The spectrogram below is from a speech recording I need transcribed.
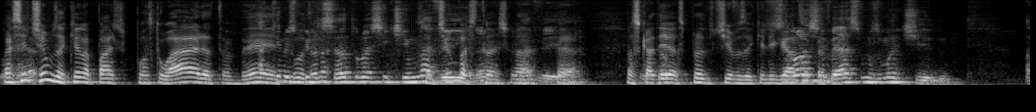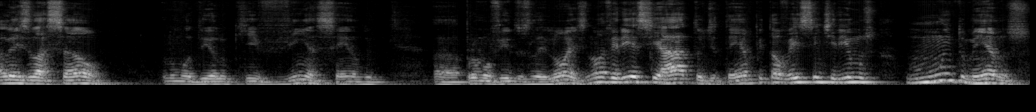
Mas sentimos aqui na parte portuária também. Aqui no tudo, Espírito né? Santo nós sentimos na sentimos veia, bastante, né? Na veia. É. Nas cadeias então, produtivas aqui ligadas. Se nós tivéssemos mantido a legislação no modelo que vinha sendo uh, promovido os leilões, não haveria esse ato de tempo e talvez sentiríamos muito menos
